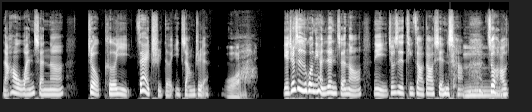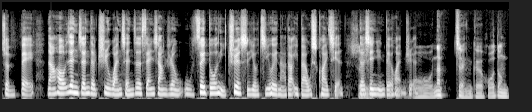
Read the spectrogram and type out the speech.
然后完成呢就可以再取得一张券。哇！也就是如果你很认真哦，你就是提早到现场，嗯、做好准备，然后认真的去完成这三项任务，最多你确实有机会拿到一百五十块钱的现金兑换券。哦，那整个活动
